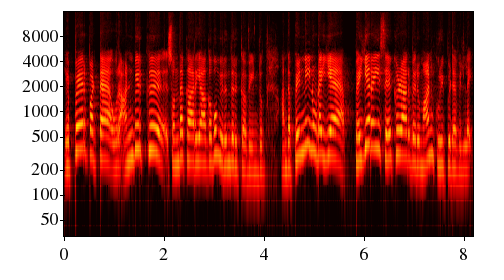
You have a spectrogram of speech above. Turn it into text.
எப்பேற்பட்ட ஒரு அன்பிற்கு சொந்தக்காரியாகவும் இருந்திருக்க வேண்டும். அந்த பெண்ணினுடைய பெயரை சேக்கிழார் பெருமான் குறிப்பிடவில்லை.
